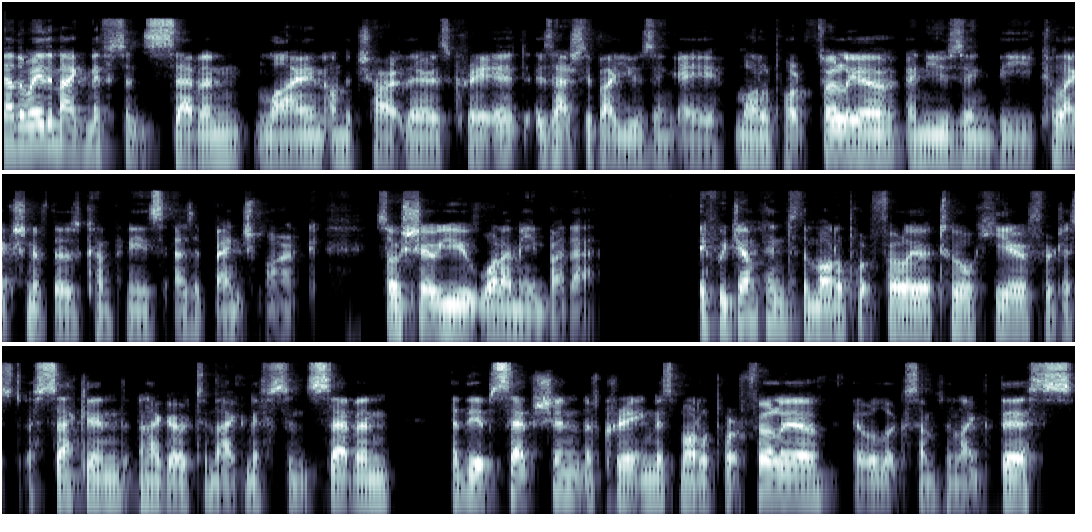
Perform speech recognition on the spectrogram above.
Now, the way the Magnificent Seven line on the chart there is created is actually by using a model portfolio and using the collection of those companies as a benchmark. So I'll show you what I mean by that if we jump into the model portfolio tool here for just a second and I go to Magnificent 7, at the exception of creating this model portfolio, it will look something like this.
